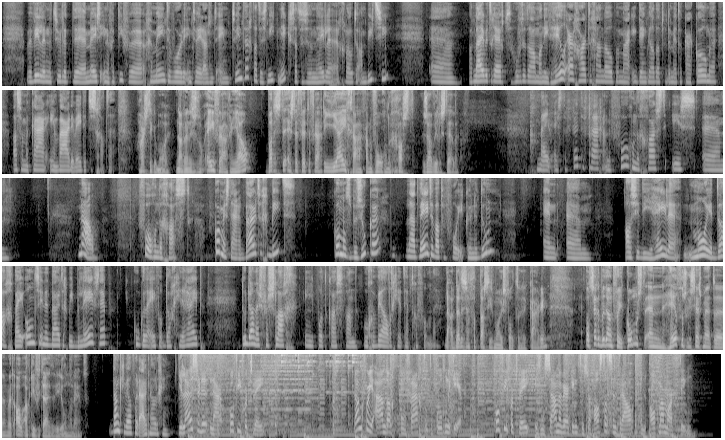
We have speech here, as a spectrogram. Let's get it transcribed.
we willen natuurlijk de meest innovatieve gemeente worden in 2021. Dat is niet niks, dat is een hele grote ambitie. Uh, wat mij betreft hoeft het allemaal niet heel erg hard te gaan lopen, maar ik denk wel dat we er met elkaar komen als we elkaar in waarde weten te schatten. Hartstikke mooi. Nou, dan is er nog één vraag aan jou. Wat is de estafette vraag die jij graag aan een volgende gast zou willen stellen? Mijn estafette vraag aan de volgende gast is: um, nou, volgende gast. Kom eens naar het buitengebied. Kom ons bezoeken. Laat weten wat we voor je kunnen doen. En ehm, als je die hele mooie dag bij ons in het buitengebied beleefd hebt, google even op Dagje de Rijp. Doe dan eens verslag in je podcast van hoe geweldig je het hebt gevonden. Nou, dat is een fantastisch mooi slot, uh, Karin. Ontzettend bedankt voor je komst en heel veel succes met, uh, met alle activiteiten die je onderneemt. Dankjewel voor de uitnodiging. Je luisterde naar Koffie voor Twee. Dank voor je aandacht en graag tot de volgende keer. Koffie voor Twee is een samenwerking tussen Halstad Centraal en Alkmaar Marketing.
